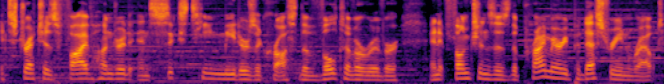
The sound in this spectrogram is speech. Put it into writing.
It stretches 516 meters across the Vltava River, and it functions as the primary pedestrian route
